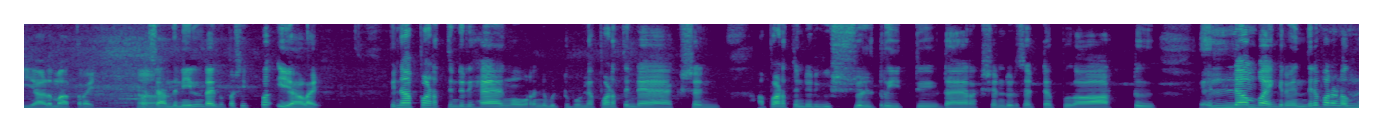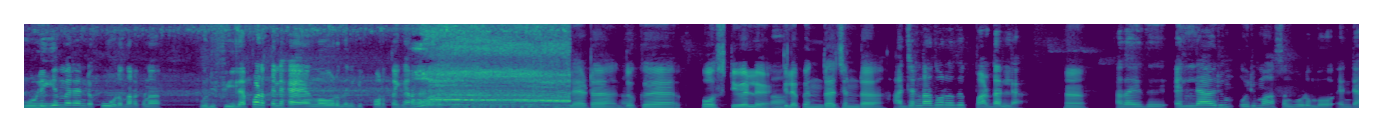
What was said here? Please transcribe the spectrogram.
ഇയാൾ മാത്രമായി ശാന്തിനിയിൽ ഉണ്ടായിരുന്നു. പക്ഷെ ഇപ്പൊ ഇയാളായി. പിന്നെ ആ പടത്തിന്റെ ഒരു ഹാങ് ഓവർ എന്നെ വിട്ടുപോകില്ല ആ പടത്തിന്റെ ആക്ഷൻ ആ പടത്തിന്റെ ഒരു വിഷ്വൽ ട്രീറ്റ് ഡയറക്ഷന്റെ ഒരു സെറ്റപ്പ് ആർട്ട് എല്ലാം ഭയങ്കര. എന്തിനാ പറയണ? ഗുളികൻ വരെ എന്റെ കൂടെ നടക്കണ ഒരു ഫീൽ ആ പടത്തിന്റെ ഹാങ് ഓവർ എനിക്ക് പുറത്തേക്ക് ഇറങ്ങാൻ പറ്റില്ല. ഇതൊക്കെ പോസിറ്റീവ് അല്ലേ. ഇതിലപ്പോ എന്താ അജണ്ട അജണ്ട എന്ന് പറയുന്നത് പടല്ല. അതായത് എല്ലാവരും ഒരു മാസം കൂടുമ്പോൾ എന്റെ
